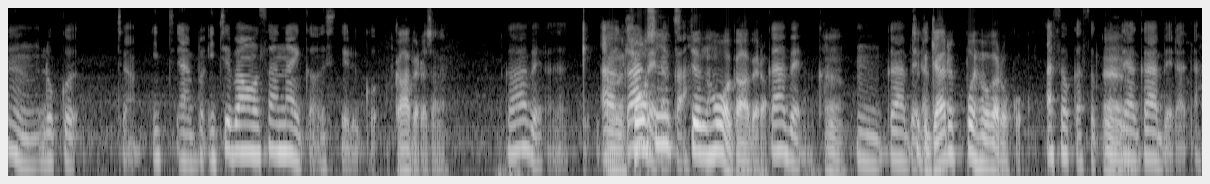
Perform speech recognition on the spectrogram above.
うんロコちゃん。いあ一番幼い顔してる子。ガーベラじゃない？ガーベラだっけ？あのガー表紙にベラか写ってるの方はガーベラ。ガーベラか。うん。うん、ガーベラ。ちょっとギャルっぽい方がロコ。あそっかそっか、うん。じゃあガーベラだ。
